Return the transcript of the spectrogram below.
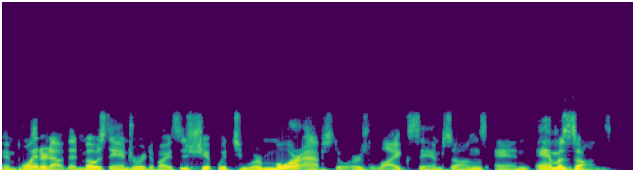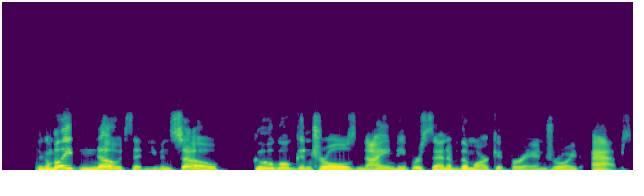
and pointed out that most Android devices ship with two or more app stores, like Samsung's and Amazon's. The complaint notes that even so, Google controls 90% of the market for Android apps.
